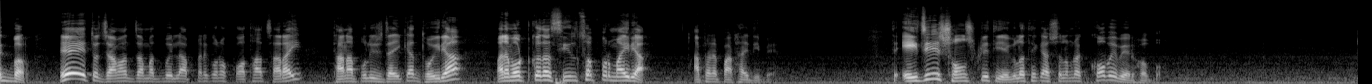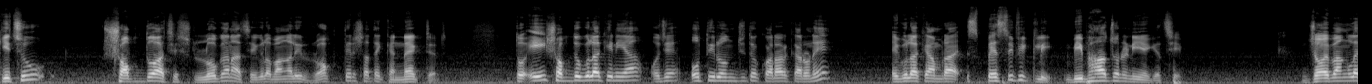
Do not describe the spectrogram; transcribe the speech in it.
আকবর। এই তো জামাত জামাত বললে, আপনার কোনো কথা ছাড়াই থানা পুলিশ ডাইকা ধইরা মানে মোট কথা সিল সপ্পর মাইরা আপনারা পাঠাই দিবে। তো এই যে সংস্কৃতি, এগুলো থেকে আসলে আমরা কবে বের হব? কিছু শব্দ আছে, স্লোগান আছে, এগুলো বাঙালির রক্তের সাথে কানেক্টেড তো এই শব্দগুলোকে নিয়ে ওই যে অতিরঞ্জিত করার কারণে এগুলাকে আমরা স্পেসিফিকলি বিভাজনে নিয়ে গেছি। জয় বাংলা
